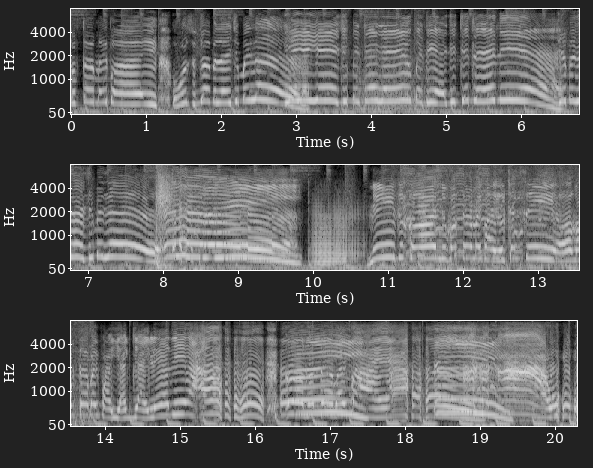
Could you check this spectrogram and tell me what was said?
คอปเตอร์ไม้ไผ่โอ้สุดยอดไปเลยใช่ไหมล่ะเย้เย้จะไปได้แล้วไปเดี๋ยวจะเจ็ดแล้วเนี่ยจะไปเลยจะไปเลยนี่ นดูคอปเตอร์ไม้ไผ่ของฉันสิโอ้คอปเตอร์ไม้ไผ่ใหญ่ๆเลยเนี่ยเออคอปเตอร์ไม้ไผ่อะโอ้โห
